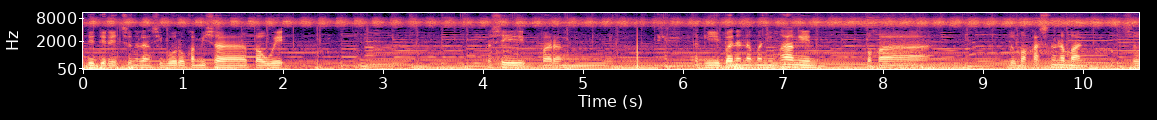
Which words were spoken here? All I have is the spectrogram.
didiretso na lang siguro kami sa pauwi. Kasi parang nag-iiba na naman yung hangin. Baka lumakas na naman. So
